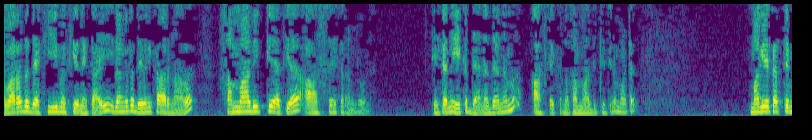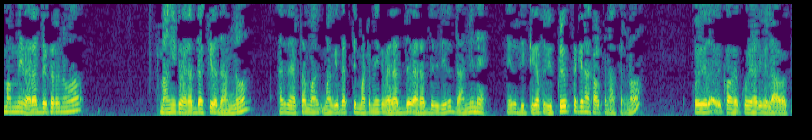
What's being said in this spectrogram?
වරද දැකීම කියන එකයි ඊළඟට දෙවෙනි කාරණාව සම්මාදිට්ඨිය ඇති අය ආශ්‍රය කරන්න ඕන. ඒ කියන්නේ ඒක දැන දැනම ආශ්‍රය කරන සම්මාදිට්ඨිය තියෙන මට. මගේ පැත්තෙන් මම මේ වැරද්ද කරනවා. මම ඒක වැරද්දක් කියලා දන්නවා. හරි නැත්නම් මගේ පැත්තෙන් මට මේක වැරද්ද වැරද්ද විදිහට දන්නේ නැහැ. නේද දිට්ඨිගත විප්‍රයුක්ත කෙනා කල්පනා කරනවා. කොයි කොයි හරි වෙලාවක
